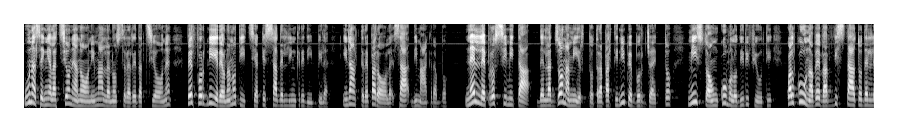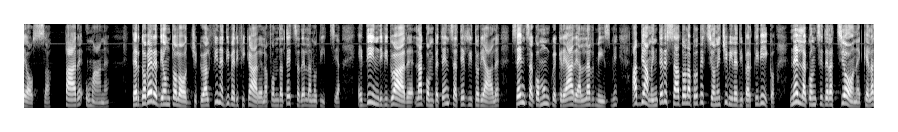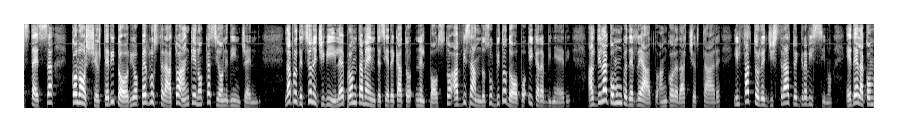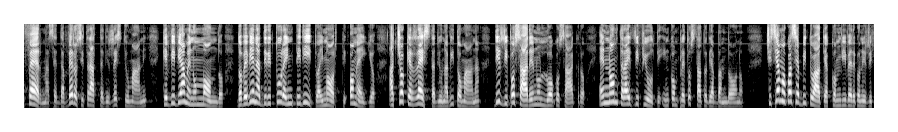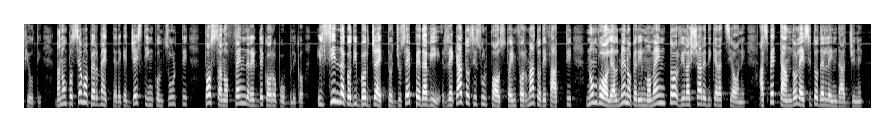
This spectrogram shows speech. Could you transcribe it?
una segnalazione anonima alla nostra redazione per fornire una notizia che sa dell'incredibile, in altre parole sa di macrabo. Nelle prossimità della zona Mirto tra Partinico e Borgetto, misto a un cumulo di rifiuti, qualcuno aveva avvistato delle ossa, pare umane. Per dovere deontologico e al fine di verificare la fondatezza della notizia e di individuare la competenza territoriale senza comunque creare allarmismi, abbiamo interessato la protezione civile di Partinico, nella considerazione che la stessa conosce il territorio perlustrato anche in occasione di incendi. La protezione civile prontamente si è recato nel posto, avvisando subito dopo i carabinieri. Al di là comunque del reato, ancora da accertare, il fatto registrato è gravissimo ed è la conferma, se davvero si tratta di resti umani, che viviamo in un mondo dove viene addirittura impedito ai morti, o meglio, a ciò che resta di una vita umana, di riposare in un luogo sacro e non tra i rifiuti in completo stato di abbandono. Ci siamo quasi abituati a convivere con i rifiuti, ma non possiamo permettere che gesti inconsulti possano offendere il decoro pubblico. Il sindaco di Borgetto, Giuseppe Davì, recatosi sul posto e informato dei fatti, non vuole, almeno per il momento, rilasciare dichiarazioni, aspettando l'esito delle indagini.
